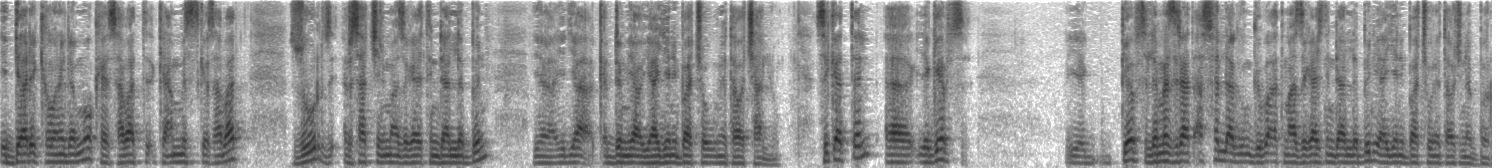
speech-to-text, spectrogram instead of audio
እዳሪ ከሆነ ደግሞ ከአምስት እስከ ዙር እርሳችንን ማዘጋጀት እንዳለብን ቅድም ያየንባቸው ሁኔታዎች አሉ። ሲቀጥል የገብስ ገብስ ለመዝራት አስፈላጊውን ግብአት ማዘጋጀት እንዳለብን ያየንባቸው ሁኔታዎች ነበሩ።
